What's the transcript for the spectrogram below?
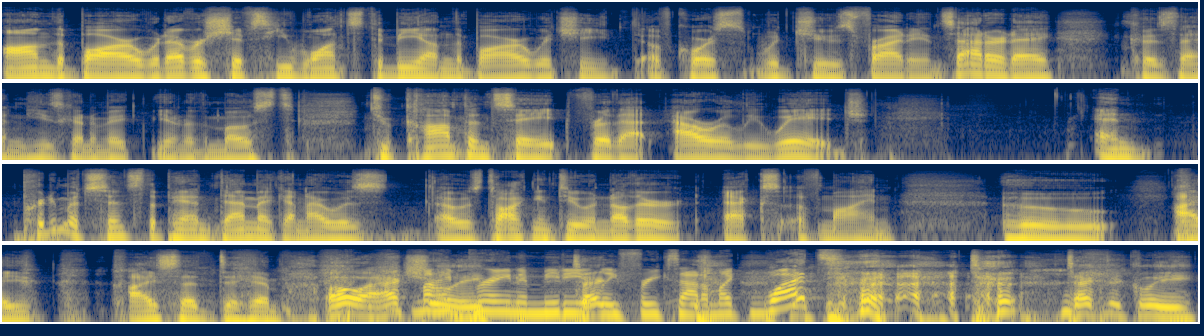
on the bar whatever shifts he wants to be on the bar which he of course would choose Friday and Saturday because then he's going to make you know the most to compensate for that hourly wage and pretty much since the pandemic and i was i was talking to another ex of mine who I I said to him, "Oh, actually, My brain immediately tec- freaks out. I'm like, what? technically,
